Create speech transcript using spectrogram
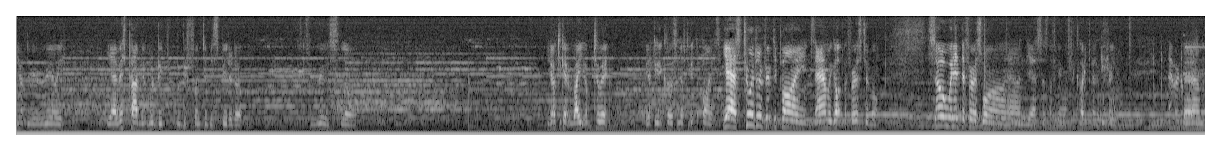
You have to be really. Yeah, this part would be would be fun to be speeded up really slow. You don't have to get right up to it. You have to get close enough to get the points. Yes, 250 points, and we got the first triple. So we did the first one, and yes, there's nothing else to collect, I don't think. Um,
